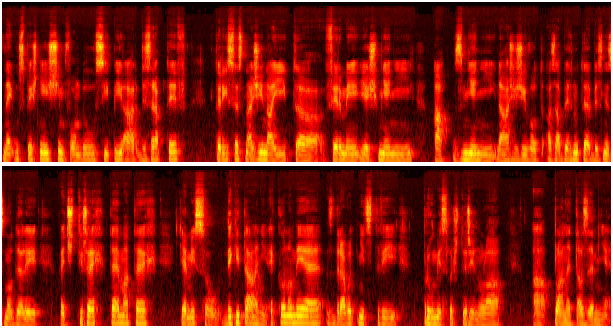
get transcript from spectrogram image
nejúspěšnějším fondu CPR Disruptive, který se snaží najít firmy, jež mění a změní náš život a zaběhnuté business modely ve čtyřech tématech. Těmi jsou digitální ekonomie, zdravotnictví, průmysl 4.0 a planeta Země.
